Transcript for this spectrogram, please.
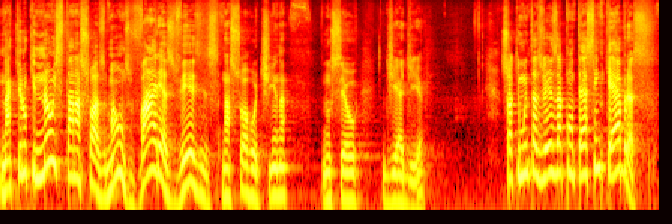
naquilo que não está nas suas mãos várias vezes na sua rotina, no seu dia a dia. Só que muitas vezes acontecem quebras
